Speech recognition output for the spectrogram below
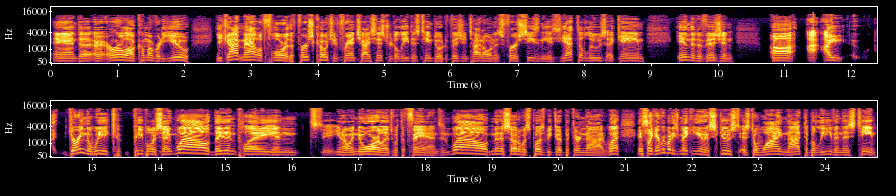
And uh, Earl, I'll come over to you. You got Matt LaFleur, the first coach in franchise history to lead his team to a division title in his first season. He has yet to lose a game in the division. Uh, I, I during the week, people are saying, "Well, they didn't play in, you know, in New Orleans with the fans," and well, Minnesota was supposed to be good, but they're not. Well, it's like everybody's making an excuse as to why not to believe in this team.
